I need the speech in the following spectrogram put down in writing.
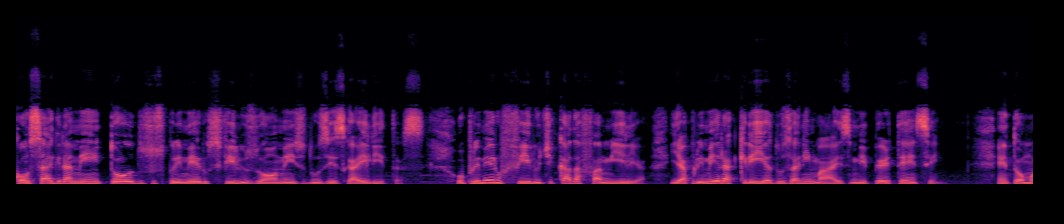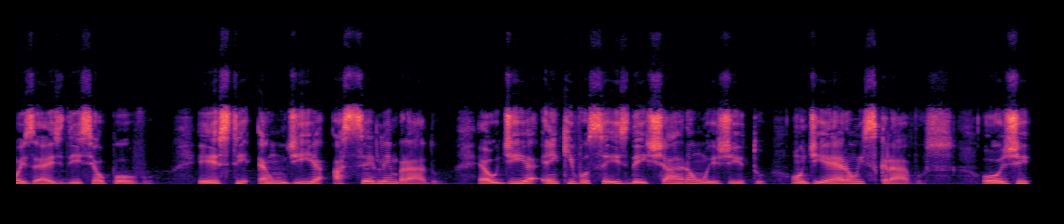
Consagre a mim todos os primeiros filhos homens dos israelitas. O primeiro filho de cada família e a primeira cria dos animais me pertencem. Então Moisés disse ao povo: este é um dia a ser lembrado. É o dia em que vocês deixaram o Egito, onde eram escravos. Hoje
